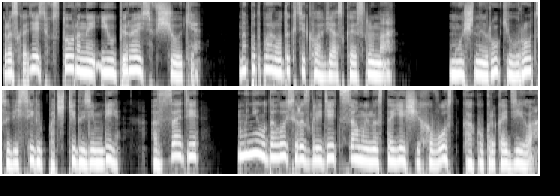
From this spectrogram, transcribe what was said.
расходясь в стороны и упираясь в щеки. На подбородок текла вязкая слюна. Мощные руки уродца висели почти до земли, а сзади мне удалось разглядеть самый настоящий хвост, как у крокодила.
